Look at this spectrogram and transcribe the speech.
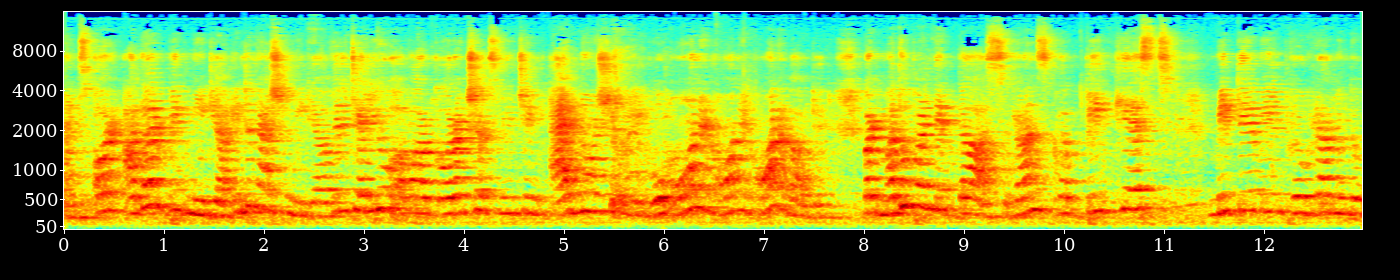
Times or other big media, international media, will tell you about Gorakshak's lynching ad nauseum, will go on and on and on about it. But Madhu Pandit Das runs the biggest midday meal program in the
